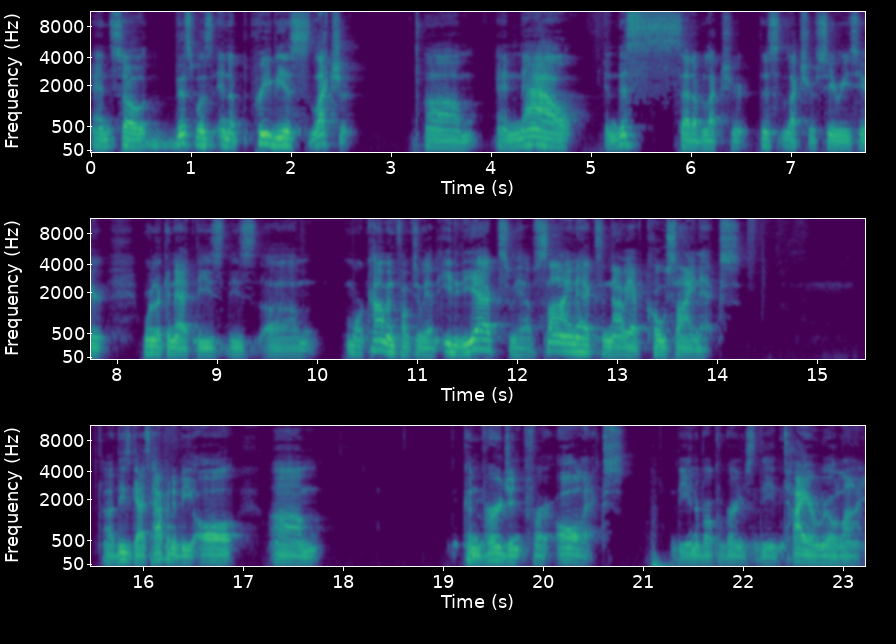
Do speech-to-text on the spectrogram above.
And so this was in a previous lecture. Um, and now in this set of lecture, this lecture series here, we're looking at these, these um, more common functions. We have e to the x, we have sine x, and now we have cosine x. Uh, these guys happen to be all um, convergent for all x. The interval convergence, the entire real line.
